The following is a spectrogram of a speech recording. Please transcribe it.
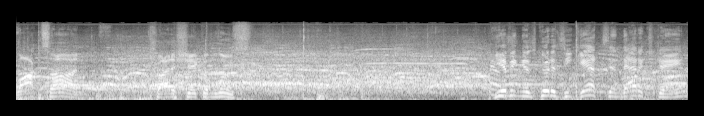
locks on, try to shake him loose. Giving as good as he gets in that exchange.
